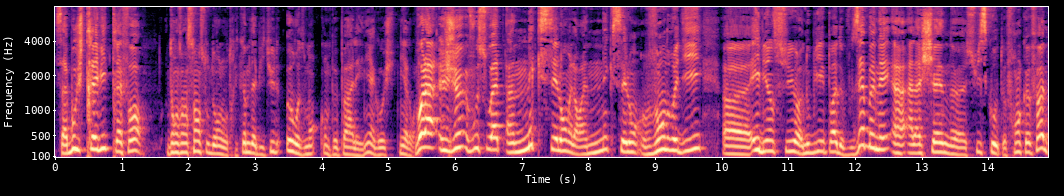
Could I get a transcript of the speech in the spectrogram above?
ça bouge très vite, très fort, dans un sens ou dans l'autre. Et comme d'habitude, heureusement qu'on ne peut pas aller ni à gauche ni à droite. Voilà, je vous souhaite un excellent, alors un excellent vendredi. Euh, et bien sûr, n'oubliez pas de vous abonner à, la chaîne euh, Suisse Côte francophone.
